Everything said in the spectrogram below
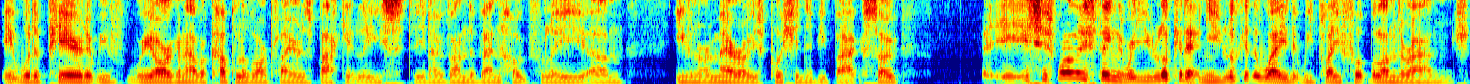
It would appear that we've we are going to have a couple of our players back at least. You know, Van der Ven hopefully. Um, even Romero's pushing to be back. So it's just one of those things where you look at it and you look at the way that we play football under Ange,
